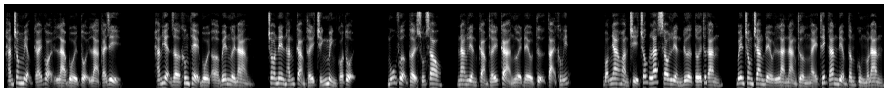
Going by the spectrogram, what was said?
hắn trong miệng cái gọi là bồi tội là cái gì? Hắn hiện giờ không thể bồi ở bên người nàng, cho nên hắn cảm thấy chính mình có tội. Mũ phượng cởi xuống sau, nàng liền cảm thấy cả người đều tự tại không ít. Bọn nha hoàng chỉ chốc lát sau liền đưa tới thức ăn, bên trong trang đều là nàng thường ngày thích ăn điểm tâm cùng món ăn,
